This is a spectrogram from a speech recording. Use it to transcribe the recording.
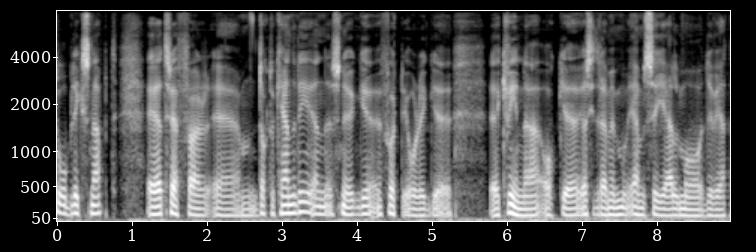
så blixtsnabbt. Eh, Jag träffar eh, Dr Kennedy, en snygg eh, 40-årig eh, eh, kvinna och eh, jag sitter där med MC-hjälm och du vet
